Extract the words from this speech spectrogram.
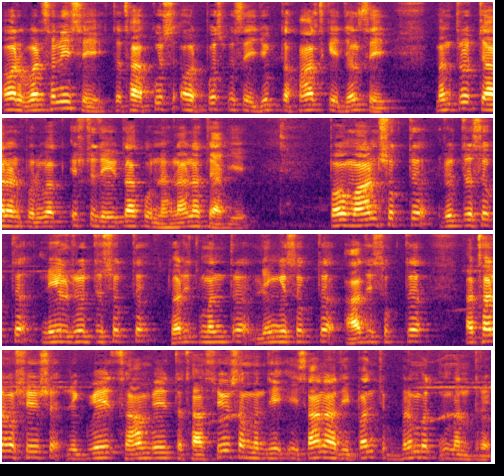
और वर्षणी से तथा कुश और पुष्प से युक्त हाथ के जल से मंत्रोच्चारण पूर्वक इष्ट देवता को नहलाना चाहिए। पवमान सुक्त, रुद्र सुक्त, नील रुद्र सुक्त, त्वरित मंत्र, लिंग सुक्त, आदि सुक्त अथर्वशेष, ऋग्वेद, सामवेद तथा शिव संबंधी ईशान आदि पंच ब्रह्म मंत्र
